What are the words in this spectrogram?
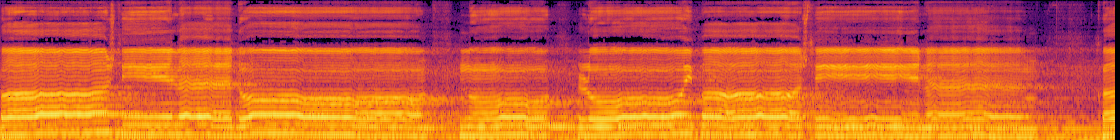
Paștile Domnului Paștile, că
